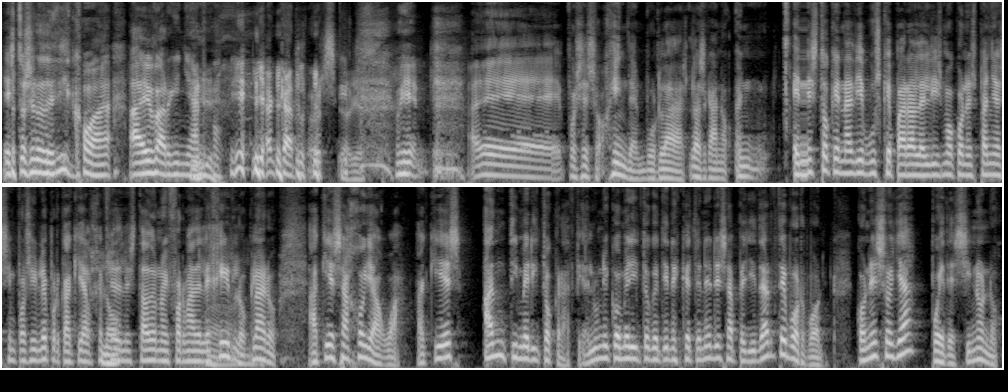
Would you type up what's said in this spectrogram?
Esto se lo dedico a, a Eva Arguiñano y a Carlos. sí. Bien. Bien, Eh, pues eso, Hindenburg las, las ganó. En, en esto que nadie busque paralelismo con España es imposible porque aquí al jefe No. del Estado no hay forma de elegirlo, no. claro. Aquí es ajo y agua, aquí es antimeritocracia. El único mérito que tienes que tener es apellidarte Borbón. Con eso ya puedes, si no, no.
